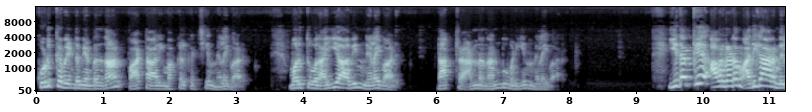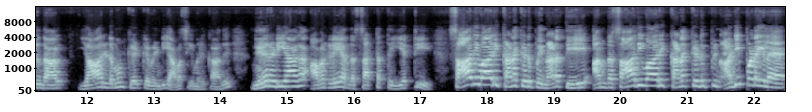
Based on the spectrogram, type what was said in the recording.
கொடுக்க வேண்டும் என்பதுதான் பாட்டாளி மக்கள் கட்சியின் நிலைப்பாடு. மருத்துவர் ஐயாவின் நிலைப்பாடு. டாக்டர் அண்ணன் அன்புமணியின் நிலைப்பாடு. இதற்கு அவர்களிடம் அதிகாரம் இருந்தால் யாரிடமும் கேட்க வேண்டிய அவசியம் இருக்காது. நேரடியாக அவர்களே அந்த சட்டத்தை இயற்றி சாதிவாரி கணக்கெடுப்பை நடத்தி அந்த சாதிவாரி கணக்கெடுப்பின் அடிப்படையில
